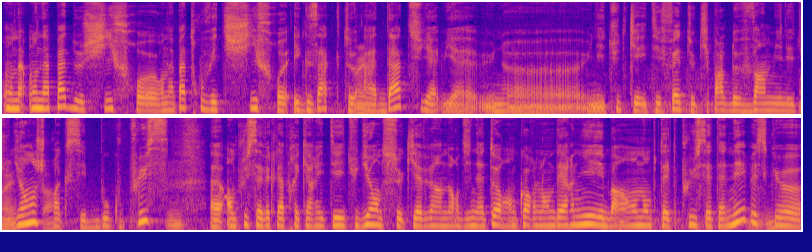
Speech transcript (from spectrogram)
On n'a pas de chiffres, on n'a pas trouvé de chiffres exacts à date. Il y a, euh, une, étude qui a été faite qui parle de 20 000 étudiants. Je crois que c'est beaucoup plus. Mm. Euh, en plus, avec la précarité étudiante, ceux qui avaient un ordinateur encore l'an dernier, ben, en ont peut-être plus cette année parce mm. que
